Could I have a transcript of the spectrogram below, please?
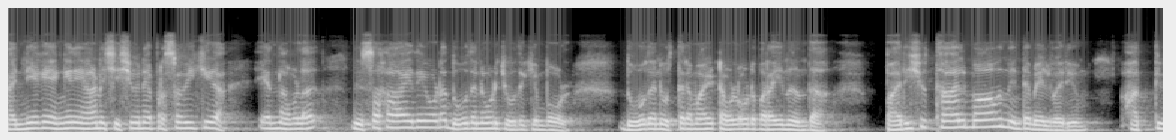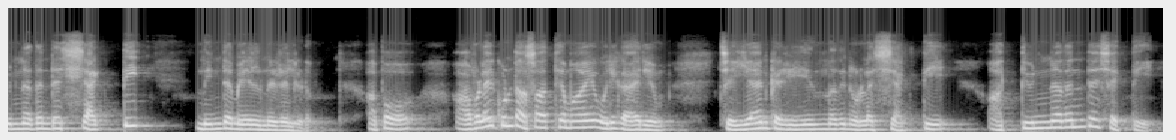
കന്യക എങ്ങനെയാണ് ശിശുവിനെ പ്രസവിക്കുക എന്നവൾ നിസ്സഹായതയോടെ ദൂതനോട് ചോദിക്കുമ്പോൾ ദൂതൻ ഉത്തരമായിട്ട് അവളോട് പറയുന്നത് എന്താ? പരിശുദ്ധാത്മാവ് നിന്റെ മേൽ വരും. അത്യുന്നതന്റെ ശക്തി നിന്റെ മേൽ നിഴലിടും. അപ്പോൾ അവളെ കൊണ്ട് അസാധ്യമായ ഒരു കാര്യം ചെയ്യാൻ കഴിയുന്നതിനുള്ള ശക്തി അത്യുന്നതന്റെ ശക്തി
